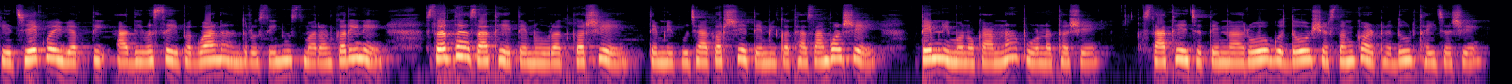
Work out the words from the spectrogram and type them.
કે જે કોઈ વ્યક્તિ આ દિવસે ભગવાન નૃસિંહનું સ્મરણ કરીને શ્રદ્ધા સાથે તેમનું વ્રત કરશે, તેમની પૂજા કરશે, તેમની કથા સાંભળશે, તેમની મનોકામના પૂર્ણ થશે. સાથે જ તેમના રોગ, દોષ, સંકટ દૂર થઈ જશે.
